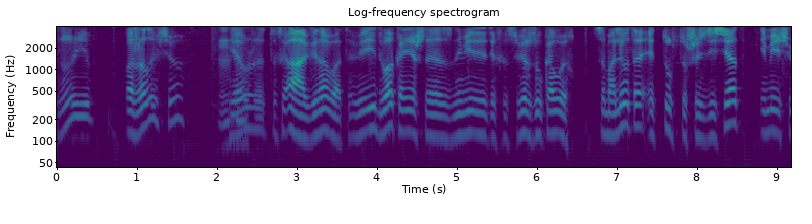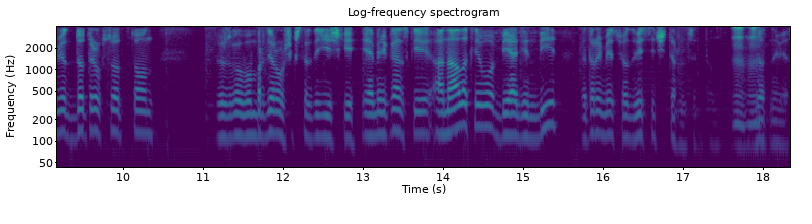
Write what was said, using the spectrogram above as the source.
Ну и, пожалуй, все. Я Мгм. уже, так сказать, а, виноват. И два, конечно, знаменитых сверхзвуковых самолета. Это Ту-160, имеющий вес до 300 тонн, сверхзвуковой бомбардировщик стратегический, и американский аналог его, B-1B, который имеет всего 214 тонн взлетный вес.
